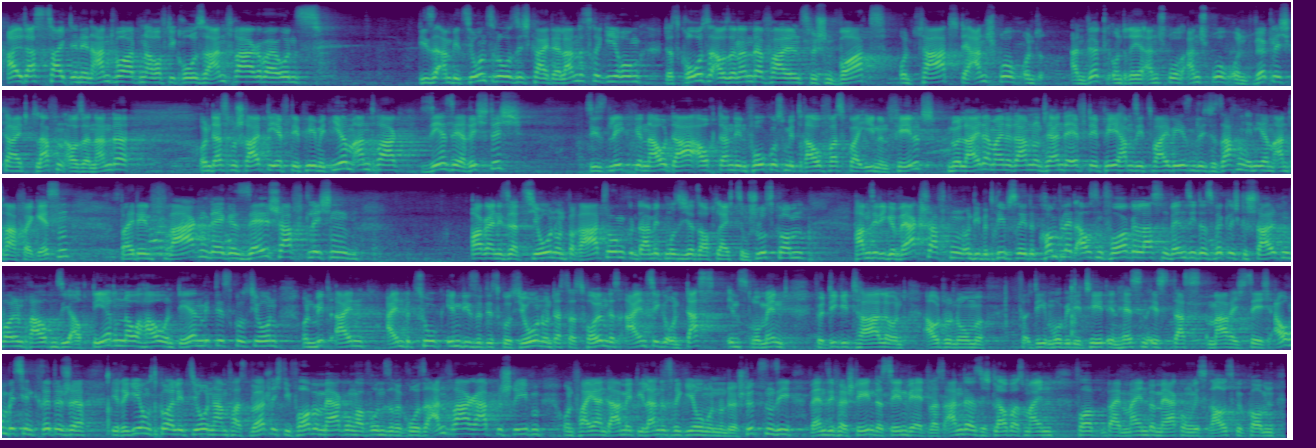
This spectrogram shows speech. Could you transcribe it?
All das zeigt in den Antworten auch auf die Große Anfrage bei uns diese Ambitionslosigkeit der Landesregierung, das große Auseinanderfallen zwischen Wort und Tat, der Anspruch und Anspruch und Wirklichkeit klaffen auseinander. Das beschreibt die FDP mit ihrem Antrag sehr, sehr richtig. Sie legt genau da auch dann den Fokus mit drauf, was bei Ihnen fehlt. Nur leider, meine Damen und Herren der FDP, haben Sie zwei wesentliche Sachen in Ihrem Antrag vergessen. Bei den Fragen der gesellschaftlichen Organisation und Beratung. Und damit muss ich jetzt auch gleich zum Schluss kommen haben Sie die Gewerkschaften und die Betriebsräte komplett außen vor gelassen. Wenn Sie das wirklich gestalten wollen, brauchen Sie auch deren Know-how und deren Mitdiskussion und mit Einbezug in diese Diskussion. Und dass das Holm das einzige und das Instrument für digitale und autonome Mobilität in Hessen ist, das mache ich, sehe ich auch ein bisschen kritischer. Die Regierungskoalitionen haben fast wörtlich die Vorbemerkung auf unsere Große Anfrage abgeschrieben und feiern damit die Landesregierung und unterstützen sie. Wenn Sie verstehen, das sehen wir etwas anders. Ich glaube, aus meinen, bei meinen Bemerkungen ist herausgekommen, kommen.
